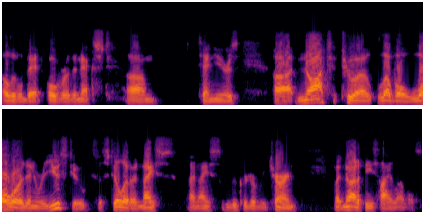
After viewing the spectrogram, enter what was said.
a little bit over the next um, 10 years, uh, not to a level lower than we're used to, so still at a nice, a nice lucrative return, but not at these high levels.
